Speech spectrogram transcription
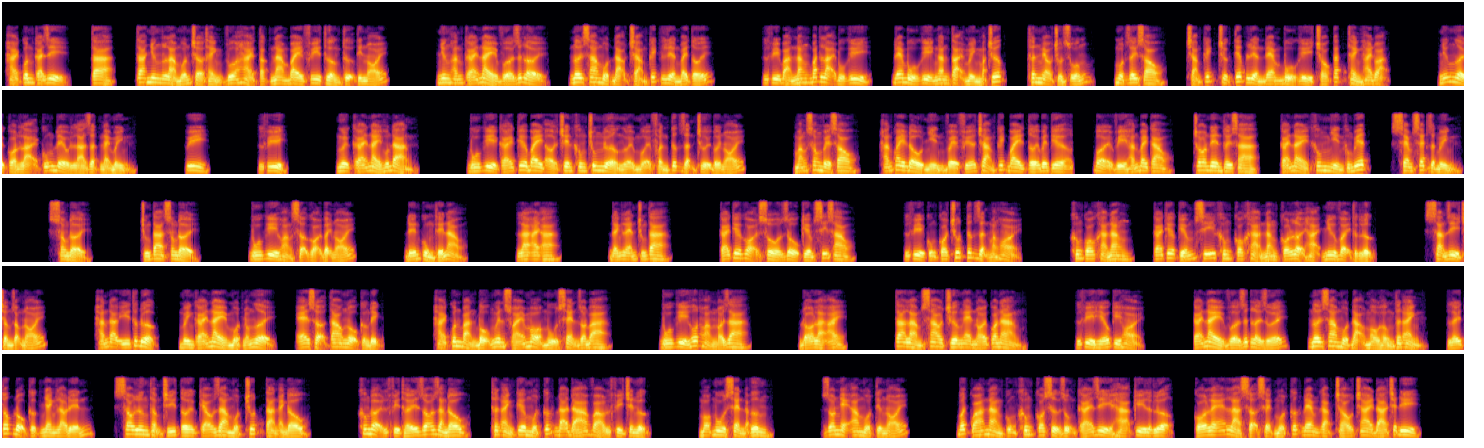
Hải quân cái gì? Ta ta nhưng là muốn trở thành vua hải tặc nam bay phi thường tự tin nói. Nhưng hắn cái này vừa dứt lời nơi xa một đạo trạm kích liền bay tới. Vì bản năng bắt lại bù ghi, đem bù ghi ngăn tại mình mặt trước, thân mèo trốn xuống, một giây sau trạm kích trực tiếp liền đem bù ghi cho cắt thành hai đoạn. Những người còn lại cũng đều là giật này mình. Uy phi người cái này hôn đản. Bù ghi cái kia bay ở trên không trung nửa người mười phần tức giận chửi bới nói. Mắng xong về sau, hắn quay đầu nhìn về phía trạm kích bay tới bên kia, bởi vì hắn bay cao, cho nên thấy xa, cái này không nhìn không biết, xem xét giật mình. Xong đời. Chúng ta xong đời. Bú ghi hoảng sợ gọi vậy nói. Đến cùng thế nào? Là ai a? Đánh lén chúng ta. Cái kia gọi sổ rổ kiếm sĩ sao? Vì cũng có chút tức giận mắng hỏi. Không có khả năng, cái kia kiếm sĩ không có khả năng có lợi hại như vậy thực lực. Sàn gì trầm giọng nói. Hắn đã ý thức được, mình cái này một nhóm người e sợ tao nộ cường địch. Hải quân bản bộ nguyên soái mỏ mù sẻn do ba. Bú ghi hốt hoảng nói ra. Đó là ai? Ta làm sao chưa nghe nói qua nàng? Vì hiếu kỳ hỏi. Cái này vừa dứt lời dưới, nơi xa một đạo màu hồng thân ảnh, lấy tốc độ cực nhanh lao đến, sau lưng thậm chí tới kéo ra một chút tàn ảnh đâu. Không đợi vì thấy rõ ràng đâu, thân ảnh kia một cước đã đá vào phì trên ngực mọ mù sèn đặc ưng do nhẹ a một tiếng nói. Bất quá nàng cũng không có sử dụng cái gì hạ kỳ lực lượng, có lẽ là sợ sệt một cước đem gặp cháu trai đá chết đi.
